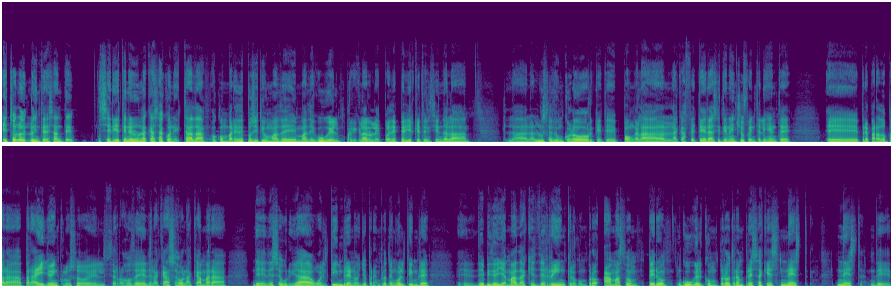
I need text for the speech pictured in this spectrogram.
Esto lo, interesante sería tener una casa conectada o con varios dispositivos más de, más de Google, porque claro, le puedes pedir que te encienda las luces de un color, que te ponga la, cafetera, si tiene enchufe inteligente eh, preparado para, ello, incluso el cerrojo de, la casa o la cámara de, seguridad o el timbre, ¿no? Yo, por ejemplo, tengo el timbre de videollamada, que es de Ring, que lo compró Amazon, pero Google compró otra empresa que es Nest, Nest de,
